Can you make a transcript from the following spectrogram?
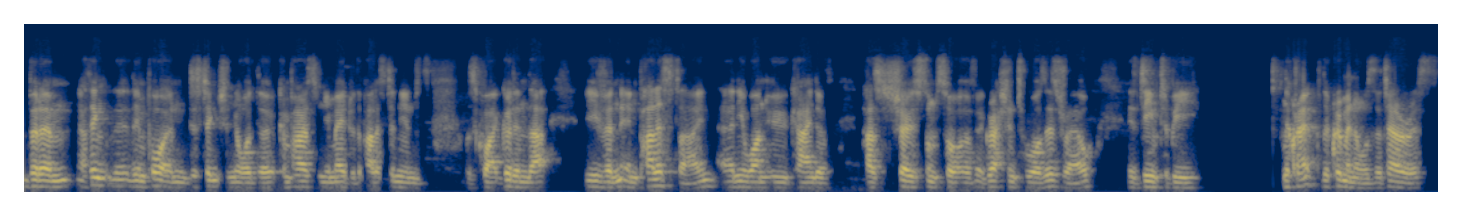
but um, I think the, the important distinction or the comparison you made with the Palestinians was quite good in that even in Palestine, anyone who kind of has shows some sort of aggression towards Israel is deemed to be the the criminals, the terrorists,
